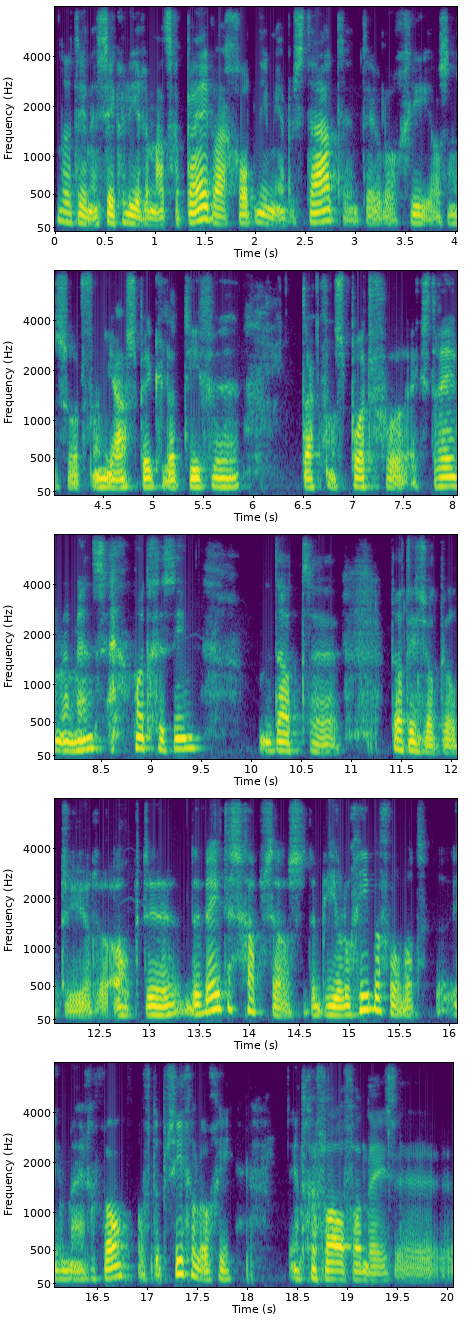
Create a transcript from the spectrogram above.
dat in een seculiere maatschappij waar God niet meer bestaat en theologie als een soort van ja, speculatieve tak van sport voor extreme mensen wordt gezien, dat, uh, dat in zo'n cultuur ook de, de wetenschap, zelfs de biologie bijvoorbeeld, in mijn geval, of de psychologie, in het geval van deze uh,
